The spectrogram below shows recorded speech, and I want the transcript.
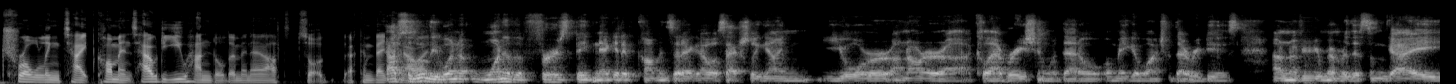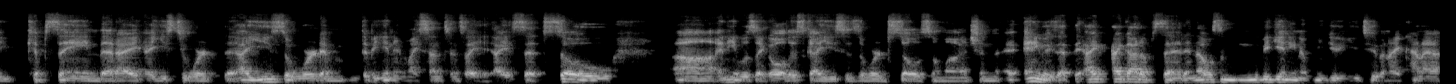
trolling type comments? How do you handle them? And then I'll sort of I can. Absolutely. One one of the first big negative comments that I got was actually on your on our uh, collaboration with that Omega watch with that reduce. I don't know if you remember this. Some guy kept saying that I, I used to word I used the word in the beginning of my sentence. I, I said so uh, and he was like, "Oh, this guy uses the word so so much." And anyways, I, I, I got upset, and that was in the beginning of me doing YouTube. And I kind of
